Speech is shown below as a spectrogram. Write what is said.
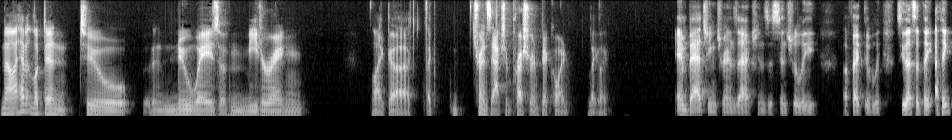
Now I haven't looked into new ways of metering like uh like transaction pressure in Bitcoin lately. And batching transactions essentially effectively. See, that's the thing. I think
